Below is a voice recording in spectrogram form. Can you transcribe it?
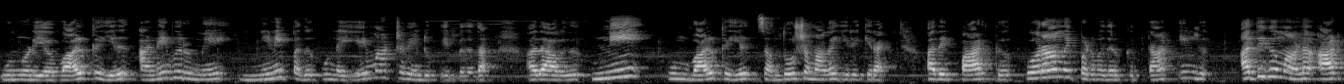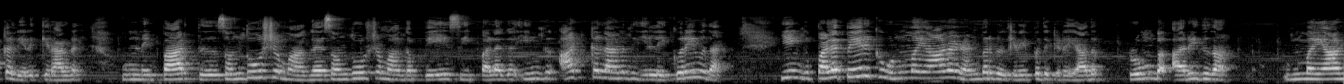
உன்னுடைய வாழ்க்கையில் அனைவருமே நினைப்பது உன்னை ஏமாற்ற வேண்டும் என்பதுதான். அதாவது நீ உன் வாழ்க்கையில் சந்தோஷமாக இருக்கிறாய். அதை பார்த்து பொறாமைப்படுவதற்குத்தான் இங்கு அதிகமான ஆட்கள் இருக்கிறார்கள். உன்னை பார்த்து சந்தோஷமாக சந்தோஷமாக பேசி பழக இங்கு ஆட்களானது இல்லை குறைவுதான். இங்கு பல பேருக்கு உண்மையான நண்பர்கள் கிடைப்பது கிடையாது ரொம்ப அரிதுதான். உண்மையான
